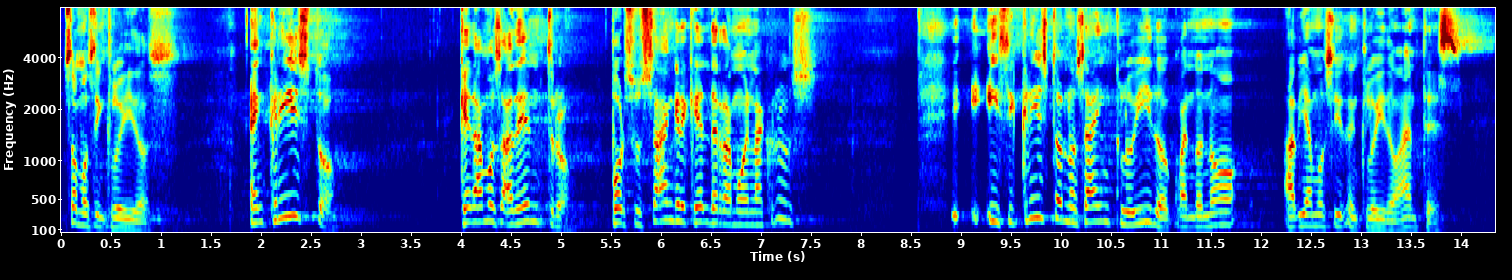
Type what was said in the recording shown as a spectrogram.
somos incluidos. En Cristo quedamos adentro por su sangre que Él derramó en la cruz. Y, si Cristo nos ha incluido cuando no habíamos sido incluidos antes,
